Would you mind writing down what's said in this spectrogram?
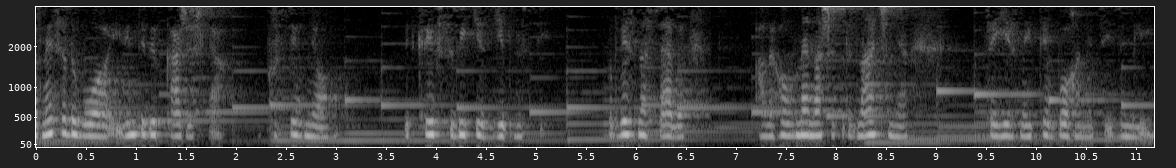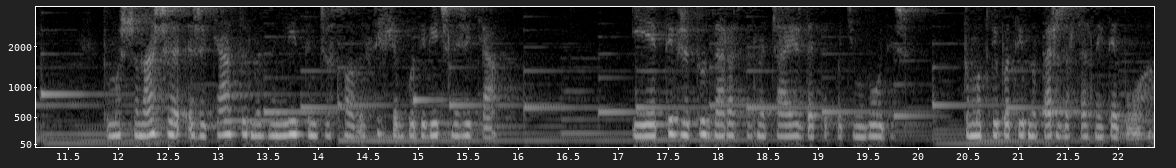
Звернися до Бога, і Він тобі вкаже шлях, проси в нього, відкрий в собі ті здібності, подивись на себе. Але головне наше призначення це є знайти Бога на цій землі. Тому що наше життя тут на землі тимчасове, після буде вічне життя. І ти вже тут зараз визначаєш, де ти потім будеш. Тому тобі потрібно перш за все знайти Бога.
